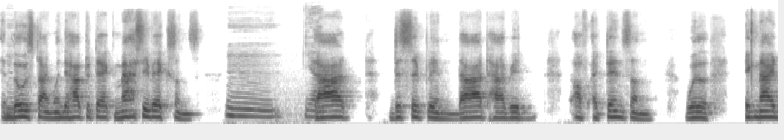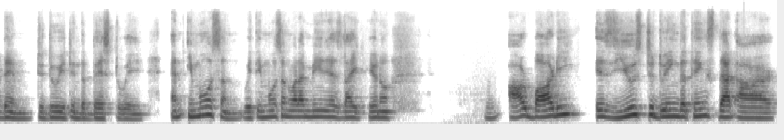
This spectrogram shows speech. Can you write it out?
In mm. those times when they have to take massive actions. Mm. Yeah. That discipline, that habit of attention will ignite them to do it in the best way. And emotion, with emotion, what I mean is like, you know, our body is used to doing the things that are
